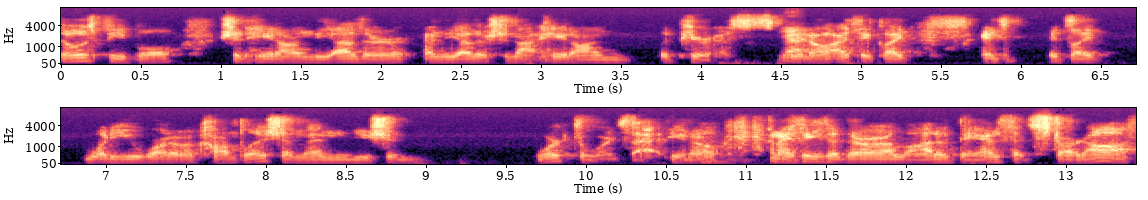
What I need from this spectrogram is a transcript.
those people should hate on the other and the other should not hate on the purists. Yeah. You know, I think like it's it's like what do you want to accomplish and then you should work towards that, you know? And I think that there are a lot of bands that start off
